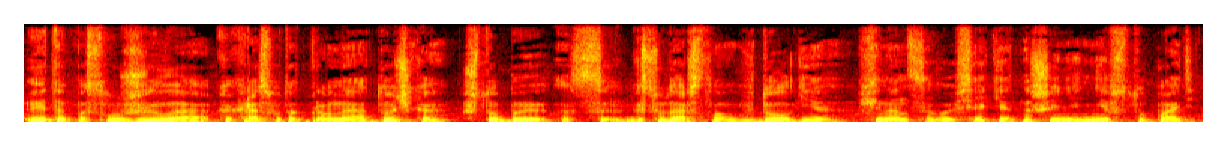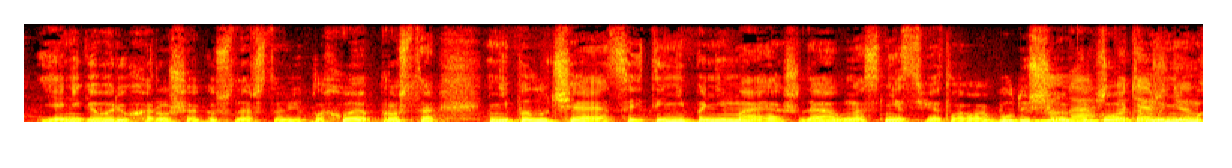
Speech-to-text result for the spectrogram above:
это послужило как раз вот отправная точка, чтобы с государством в долгие финансовые всякие отношения не вступать. Я не говорю хорошее государство или плохое, просто не получается, и ты не понимаешь, да, у нас нет светлого будущего Ну да, какого-то, мы не,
